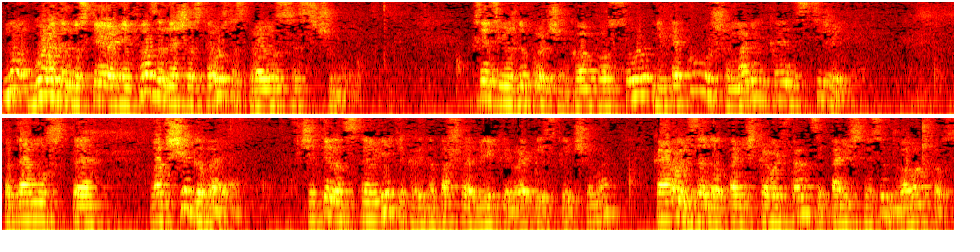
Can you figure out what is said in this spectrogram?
Но город индустриальной фазы начал с того, что справился с чумой. Кстати, между прочим, к вопросу не такое уж и маленькое достижение. Потому что, вообще говоря, в XIV веке, когда пошла Великая Европейская чума, король задал Париж, король Франции, Парижскому суду два вопроса.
